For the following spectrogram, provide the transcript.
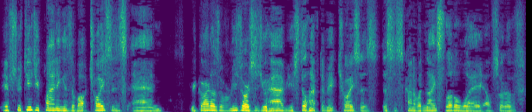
if strategic planning is about choices and regardless of resources you have, you still have to make choices. This is kind of a nice little way of sort of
